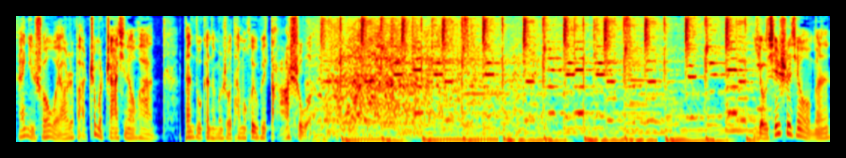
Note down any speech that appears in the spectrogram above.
哎，你说我要是把这么扎心的话单独跟他们说，他们会不会打死我？有些事情我们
